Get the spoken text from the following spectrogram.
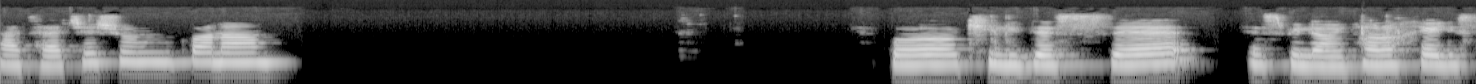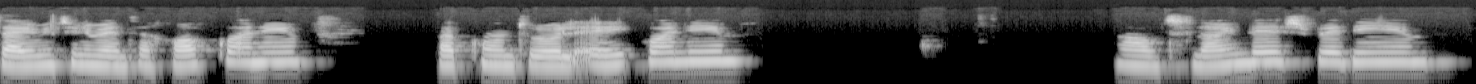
attach شون می‌کنم. با کلید سه spline ها رو خیلی سریع می‌تونیم انتخاب کنیم و control A کنیم. آوتلاین بهش بدیم.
